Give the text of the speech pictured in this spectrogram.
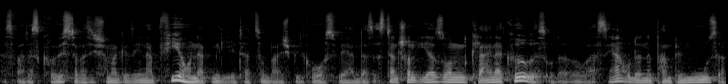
das war das Größte, was ich schon mal gesehen habe, 400 Milliliter zum Beispiel groß werden. Das ist dann schon eher so ein kleiner Kürbis oder sowas, ja, oder eine Pampelmuse.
